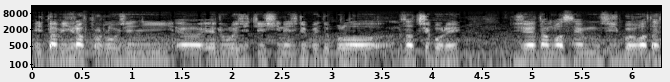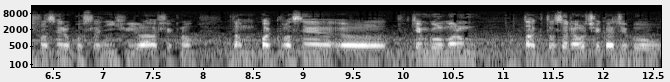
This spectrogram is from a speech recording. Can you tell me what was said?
i ta výhra v prodloužení je důležitější, než kdyby to bylo za tři body že tam vlastně musíš bojovat až vlastně do poslední chvíle a všechno. Tam pak vlastně eh, těm golmanům tak to se dalo čekat, že budou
